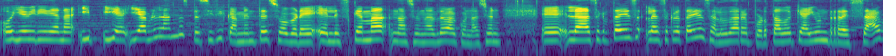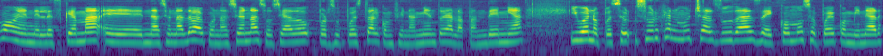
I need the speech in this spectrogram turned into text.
Oye, Viridiana, y, y, hablando específicamente sobre el esquema nacional de vacunación, eh, la, Secretaría, la Secretaría de Salud ha reportado que hay un rezago en el esquema eh, nacional de vacunación asociado, por supuesto, al confinamiento y a la pandemia. Y bueno, pues surgen muchas dudas de cómo se puede combinar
